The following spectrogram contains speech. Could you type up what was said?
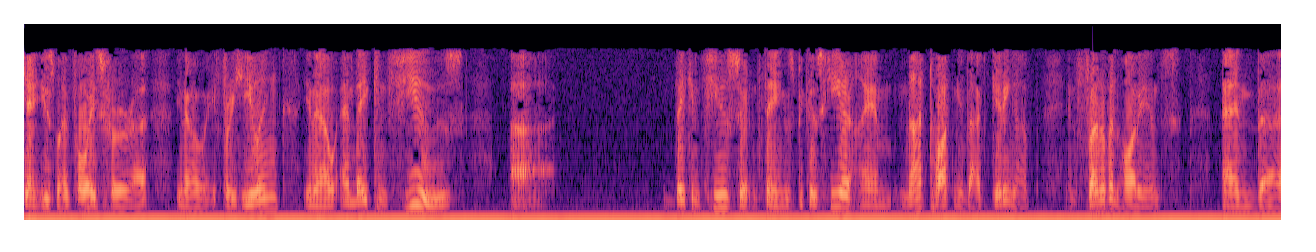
can't use my voice for uh, you know for healing, you know, and they confuse. Uh, they confuse certain things because here I am not talking about getting up in front of an audience and uh,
